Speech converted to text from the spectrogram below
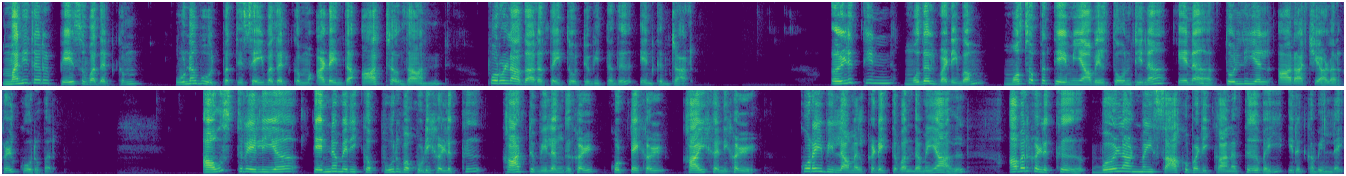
மனிதர் பேசுவதற்கும் உணவு உற்பத்தி செய்வதற்கும் அடைந்த ஆற்றல்தான் பொருளாதாரத்தை தோற்றுவித்தது என்கின்றார். எழுத்தின் முதல் வடிவம் மொசப்பத்தேமியாவில் தோன்றின என தொல்லியல் ஆராய்ச்சியாளர்கள் கூறுவர். ஆஸ்திரேலிய தென்னமெரிக்க பூர்வ குடிகளுக்கு காட்டு விலங்குகள் கொட்டைகள் காய்கனிகள் குறைவில்லாமல் கிடைத்து வந்தமையால் அவர்களுக்கு வேளாண்மை சாகுபடிக்கான தேவை இருக்கவில்லை.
